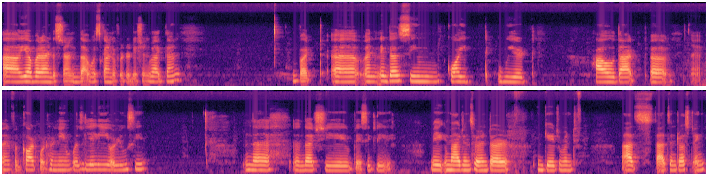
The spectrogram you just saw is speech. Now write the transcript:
Uh, yeah, but I understand that was kind of a tradition back then. But uh, and it does seem quite weird how that uh, I forgot what her name was, Lily or Lucy. The, that she basically make imagines her entire engagement. That's that's interesting.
